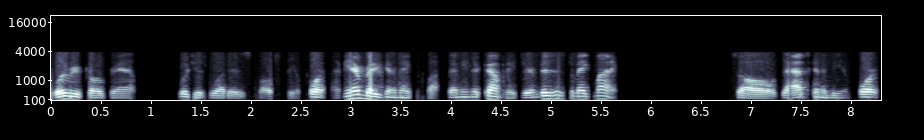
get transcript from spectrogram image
delivery program, which is what is mostly important. I mean, everybody's going to make a buck. I mean, they're companies; they're in business to make money, so that's going to be important.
